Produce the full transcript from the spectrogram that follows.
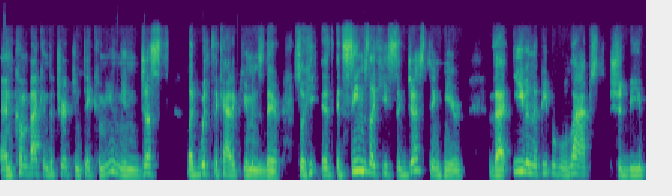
and come back into church and take communion, just like with the catechumens there. So he, it, it seems like he's suggesting here that even the people who lapsed should be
